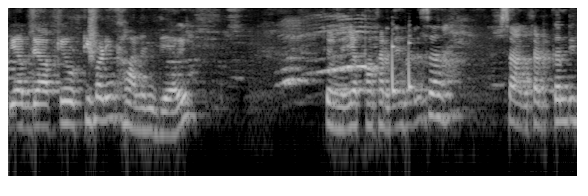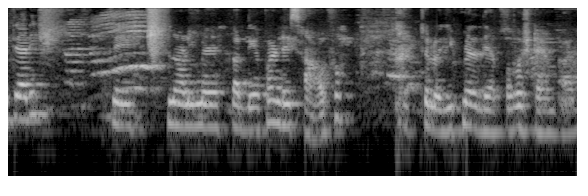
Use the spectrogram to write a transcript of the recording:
ਵੀ ਆਪਦੇ ਆ ਕੇ ਰੋਟੀ ਪਾਣੀ ਖਾ ਲੈਂਦੇ ਆਗੇ ਚਲੋ ਜੀ, ਆਪਾਂ ਕਰਦੇ ਹਾਂ ਪਹਿਲਾਂ ਸਾ- ਸਾਗ ਤੜਕਣ ਦੀ ਤਿਆਰੀ ਤੇ ਨਾਲ ਹੀ ਮੈਂ ਕਰਦੀ ਹਾਂ ਭਾਂਡੇ ਸਾਫ਼। ਚਲੋ ਜੀ, ਮਿਲਦੇ ਹਾਂ ਆਪਾਂ ਕੁਛ ਟਾਈਮ ਬਾਅਦ।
